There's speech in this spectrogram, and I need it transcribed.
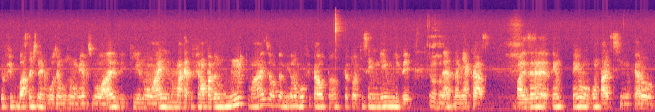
eu fico bastante nervoso em alguns momentos no live, que no online, numa reta final, pagando muito mais, e obviamente eu não vou ficar o tanto, porque eu tô aqui sem ninguém me ver uhum. né, na minha casa. Mas é, eu tenho, tenho vontade sim, eu quero,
